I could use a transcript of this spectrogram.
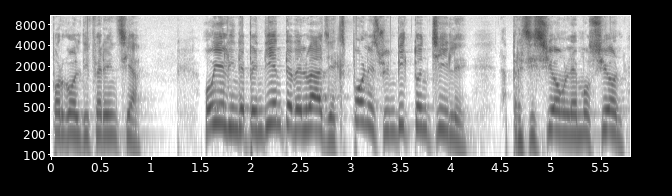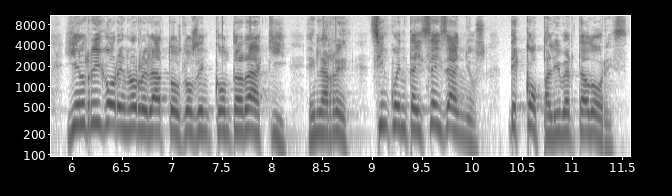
por gol diferencia. Hoy el Independiente del Valle expone su invicto en Chile. La precisión, la emoción y el rigor en los relatos los encontrará aquí, en la red. 56 años de Copa Libertadores.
